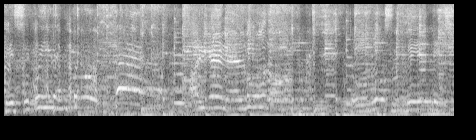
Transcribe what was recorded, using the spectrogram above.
Que se cuiden todos. ¡Eh! Ahí viene el mudo. Todos los rebeldes.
